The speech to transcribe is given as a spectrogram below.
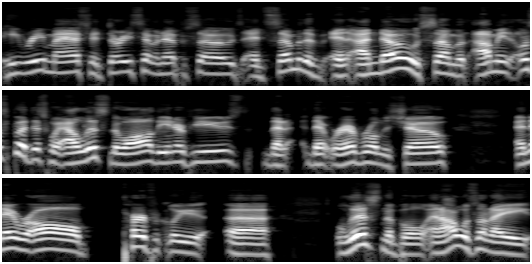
he remastered 37 episodes, and some of the and I know some of. I mean, let's put it this way: I listened to all the interviews that that were ever on the show, and they were all perfectly uh listenable. And I was on a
